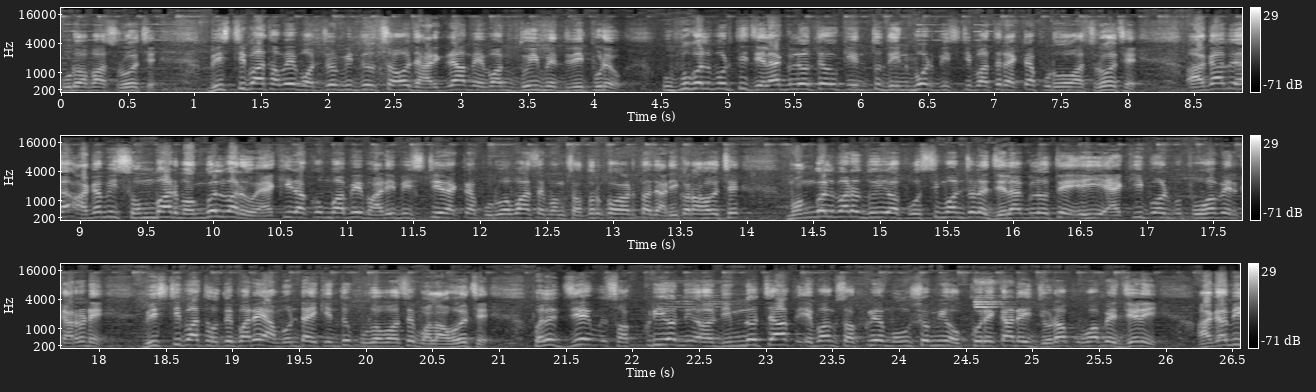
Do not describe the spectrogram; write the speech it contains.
পূর্বাভাস রয়েছে। বৃষ্টিপাত হবে বজ্রবিদ্যুৎ সহ ঝাড়গ্রাম এবং দুই মেদিনীপুরেও। উপকূলবর্তী জেলাগুলোতেও কিন্তু দিনভর বৃষ্টিপাতের একটা পূর্বাভাস রয়েছে। আগামী আগামী সোমবার, মঙ্গলবারও একই রকমভাবে ভারী বৃষ্টির একটা পূর্বাভাস এবং সতর্কবার্তা জারি করা হয়েছে। মঙ্গলবারও দুই পশ্চিমাঞ্চলের জেলাগুলোতে এই একই পর- প্রভাবের কারণে বৃষ্টিপাত হতে পারে, এমনটাই কিন্তু পূর্বাভাসে বলা হয়েছে। ফলে যে সক্রিয় নিম্নচাপ এবং সক্রিয় মৌসুমী অক্ষরেখার এই জোড়া প্রভাবের জেরে আগামী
